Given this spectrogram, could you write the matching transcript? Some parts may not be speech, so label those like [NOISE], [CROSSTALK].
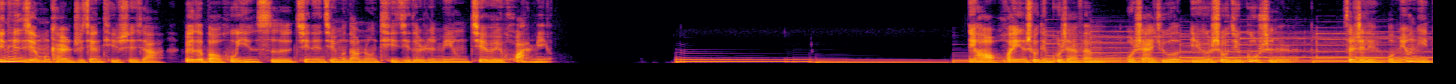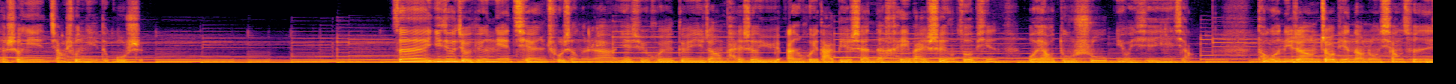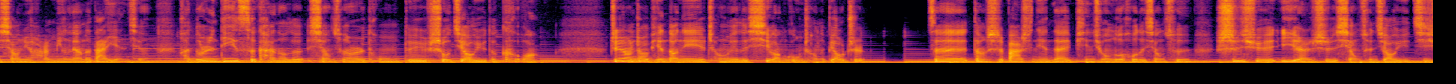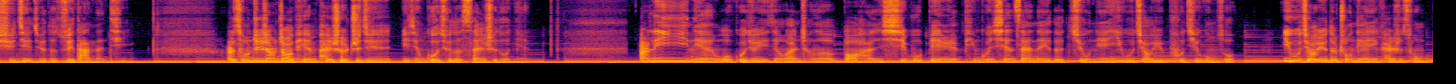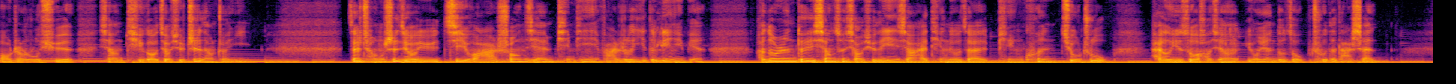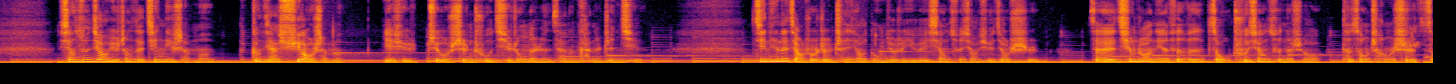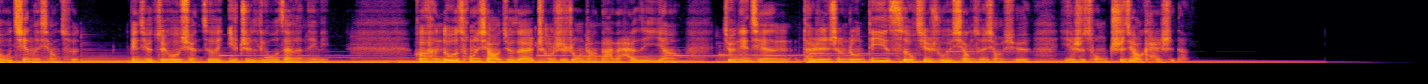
今天节目开始之前提示一下，为了保护隐私，今天节目当中提及的人名皆为化名。你好，欢迎收听故事 FM，我是艾哲，一个收集故事的人。在这里，我们用你的声音讲述你的故事。在一九九零年前出生的人啊，也许会对一张拍摄于安徽大别山的黑白摄影作品《我要读书》有一些印象。透过那张照片当中乡村小女孩明亮的大眼睛，很多人第一次看到了乡村儿童对受教育的渴望。这张照片当年也成为了希望工程的标志。在当时八十年代贫穷落后的乡村，失学依然是乡村教育急需解决的最大难题。而从这张照片拍摄至今，已经过去了三十多年。二零一一年，我国就已经完成了包含西部边远贫困县在内的九年义务教育普及工作。义务教育的重点也开始从保障入学向提高教学质量转移。在城市教育鸡娃双减频频引发热议的另一边，很多人对乡村小学的印象还停留在贫困救助，还有一座好像永远都走不出的大山。乡村教育正在经历什么？更加需要什么？也许只有身处其中的人才能看得真切。今天的讲述者陈晓东就是一位乡村小学教师，在青壮年纷纷走出乡村的时候，他从城市走进了乡村，并且最后选择一直留在了那里。和很多从小就在城市中长大的孩子一样，九年前他人生中第一次接触乡村小学，也是从支教开始的。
